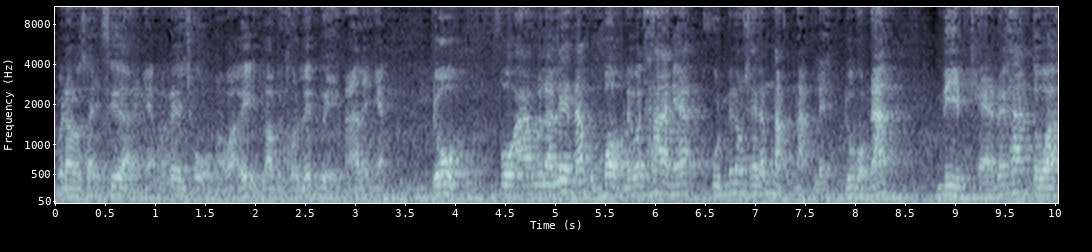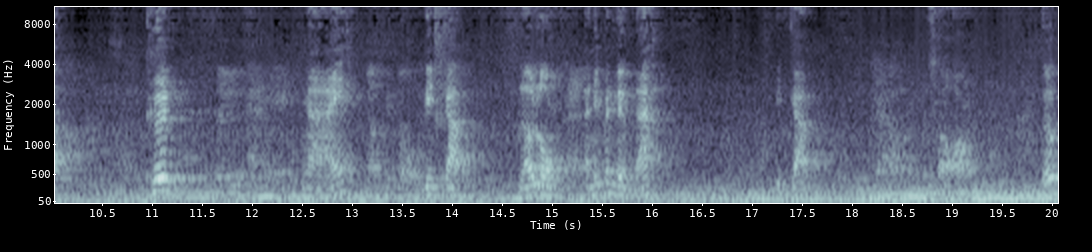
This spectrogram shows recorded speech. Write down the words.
เวลาเราใส่เสื้ออะไรเงี้ยมันก็จะโชว์มาว่าเฮ้ยเราเป็นคนเล่นเวทนะอะไรเงี้ยดูโฟอาร์มเวลาเล่นนะผมบอกเลยว่าท่าเนี้ยคุณไม่ต้องใช้น้ำหนักหนักเลย ดูผมนะหนีบแขนไว้ข้างตัว ขึ้นหงายบิดกลับ แล้วลงอันนี้เป็นหนึ่งนะ บิดกลับสองปึ๊บ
